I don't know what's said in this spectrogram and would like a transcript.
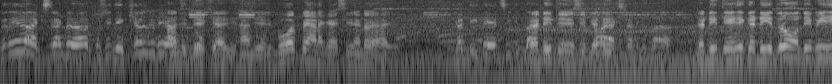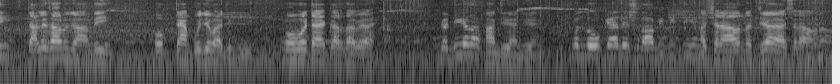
ਵੀਰੇ ਐਕਸੀਡੈਂਟ ਤੁਸੀਂ ਦੇਖਿਆ ਜਿਹੜੇ ਹਾਂਜੀ ਦੇਖਿਆ ਜੀ ਹਾਂਜੀ ਹਾਂਜੀ। ਬਹੁਤ ਭਿਆਨਕ ਐਕਸੀਡੈਂਟ ਹੋਇਆ ਜੀ। ਗੱਡੀ ਤੇਜ਼ ਸੀ ਕਿੱਦਾਂ? ਗੱਡੀ ਤੇਜ਼ ਸੀ, ਗੱਡੀ-? ਗੱਡੀ ਤੇਜ਼ ਸੀ ਗੱਡੀ ਇਧਰੋਂ ਆਉਂਦੀ ਵੀ ਸੀ ਚਾਲੇ ਸਾਹਿਬ ਨੂੰ ਜਾਂਦੀ ਉਹ ਟੈਂਪੂ 'ਚ ਵੱਜ ਗਈ ਓਵਰਟੇਕ ਕਰਦਾ ਪਿਆ। ਗੱਡੀ ਵਾਲਾ? ਹਾਂਜੀ ਹਾਂਜੀ ਹਾਂਜੀ। ਕੋਈ ਲੋਕ ਕਹਿੰਦੇ ਸ਼ਰਾਬ ਵੀ ਪੀਤੀ ਹੈ ਸ਼ਰਾਬ ਨੱਜਿਆ ਹੋਇਆ ਸ਼ਰਾਬ ਨਾਲ।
